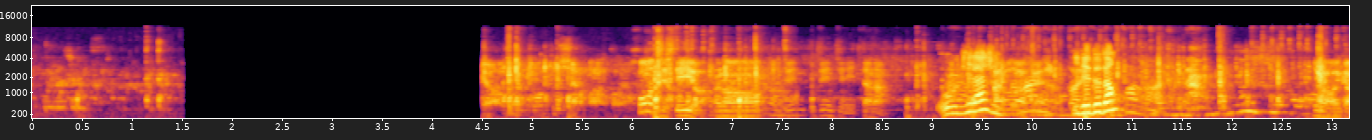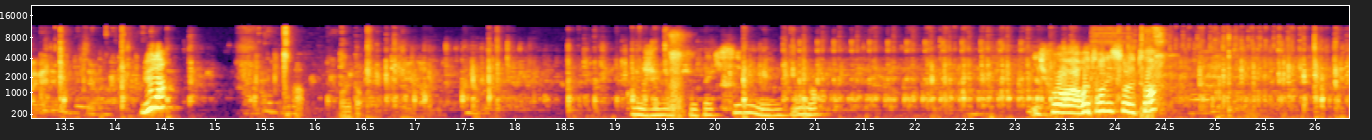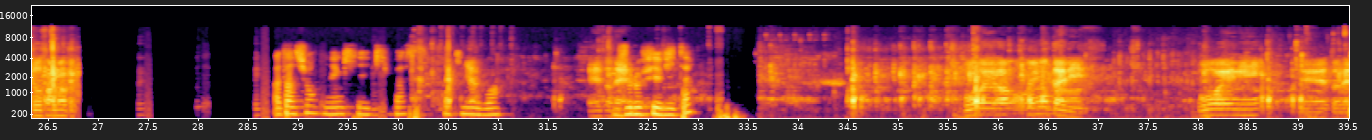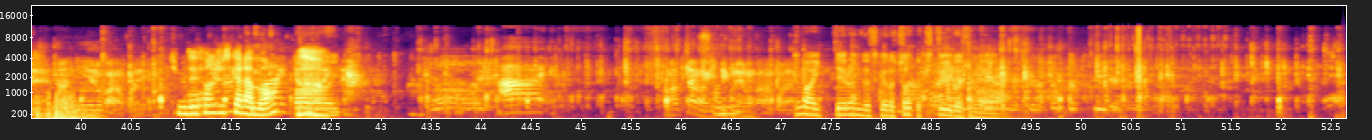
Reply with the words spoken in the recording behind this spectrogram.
や、もう放棄したのかな、これ。放置していいよ。あのー、陣陣地に行ったな。Au village Il est dedans Lui là 俺と Mais je, je sais pas qui c'est lui, mais il est mort. Il faut euh, retourner sur le toit. Attention, il y en a un qui, passe, pas qui me voit. Je le fais vite. Hein. Tu me défends jusqu'à la mort. ちゃんが言ってくれるのかなこれ。今行ってるんですけどちょっときついですね。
